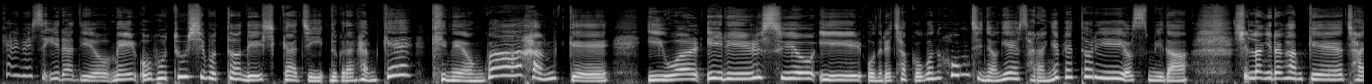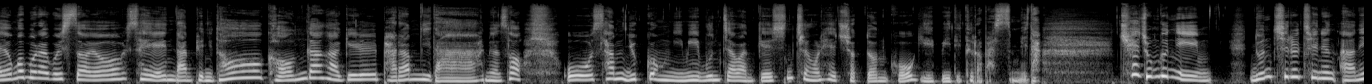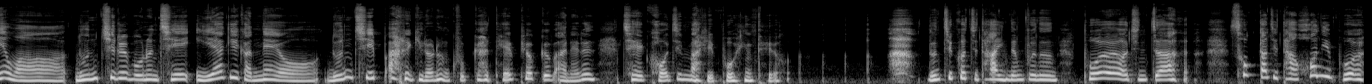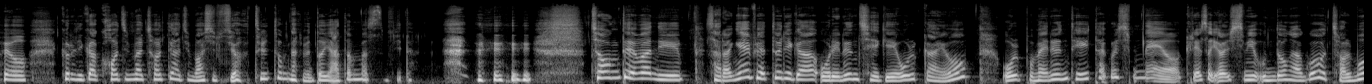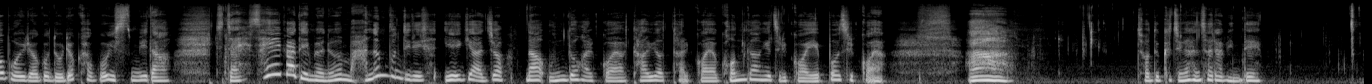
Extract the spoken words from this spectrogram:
KBS 이라디오 매일 오후 2시부터 4시까지 누구랑 함께 김혜영과 함께 2월 1일 수요일 오늘의 첫 곡은 홍진영의 사랑의 배터리였습니다. 신랑이랑 함께 자영업을 하고 있어요. 새해엔 남편이 더 건강하길 바랍니다 하면서 5360님이 문자와 함께 신청을 해 주셨던 곡 예, 미리 들어봤습니다. 최종근님, 눈치를 채는 아내와 눈치를 보는 제 이야기 같네요. 눈치 빠르기로는 국가 대표급 아내는 제 거짓말이 보인대요. 눈치껏이 다 있는 분은 보여요, 진짜. 속까지 다 훤히 보여요. 그러니까 거짓말 절대 하지 마십시오. 들통나면 더 야단 맞습니다. 정대만님, 사랑의 배터리가 올해는 제게 올까요? 올 봄에는 데이트하고 싶네요. 그래서 열심히 운동하고 젊어 보이려고 노력하고 있습니다. 진짜 새해가 되면은 많은 분들이 얘기하죠. 나 운동할 거야. 다이어트 할 거야. 건강해질 거야. 예뻐질 거야. 아, 저도 그 중에 한 사람인데,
